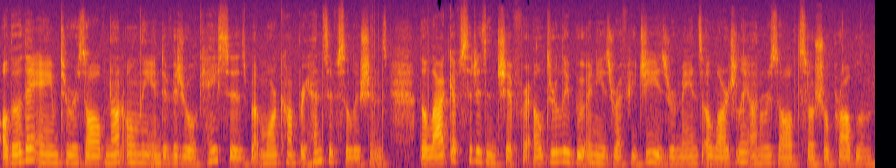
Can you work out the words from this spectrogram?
Although they aim to resolve not only individual cases but more comprehensive solutions, the lack of citizenship for elderly Bhutanese refugees remains a largely unresolved social problem.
